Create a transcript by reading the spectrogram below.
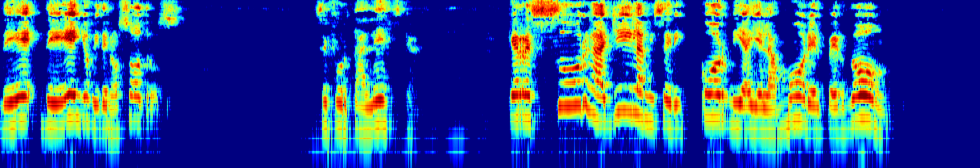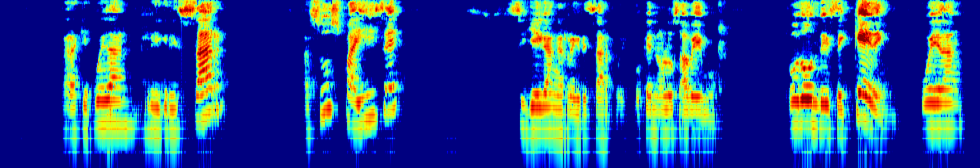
de, de ellos y de nosotros se fortalezca. Que resurja allí la misericordia y el amor, el perdón, para que puedan regresar a sus países si llegan a regresar, pues, porque no lo sabemos. O donde se queden, puedan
